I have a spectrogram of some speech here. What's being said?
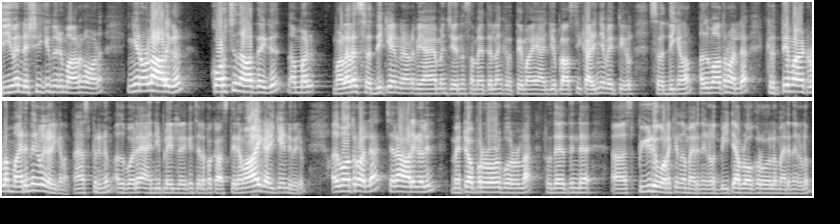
ജീവൻ രക്ഷിക്കുന്ന ഒരു മാർഗമാണ് ഇങ്ങനെയുള്ള ആളുകൾ കുറച്ച് നാളത്തേക്ക് നമ്മൾ വളരെ ശ്രദ്ധിക്കേണ്ടതാണ് വ്യായാമം ചെയ്യുന്ന സമയത്തെല്ലാം കൃത്യമായി ആൻജിയോപ്ലാസ്റ്റി കഴിഞ്ഞ വ്യക്തികൾ ശ്രദ്ധിക്കണം. അതുമാത്രമല്ല കൃത്യമായിട്ടുള്ള മരുന്നുകൾ കഴിക്കണം. ആസ്പിരിനും അതുപോലെ ആന്റിപ്ലേറ്റിലൊക്കെ ചിലപ്പോൾ സ്ഥിരമായി കഴിക്കേണ്ടി വരും. അതുമാത്രമല്ല ചില ആളുകളിൽ മെറ്റോപ്രോൾ പോലുള്ള ഹൃദയത്തിന്റെ സ്പീഡ് കുറയ്ക്കുന്ന മരുന്നുകളും ബീറ്റാ ബ്ലോക്കർ പോലുള്ള മരുന്നുകളും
